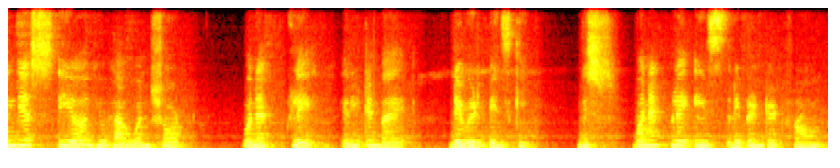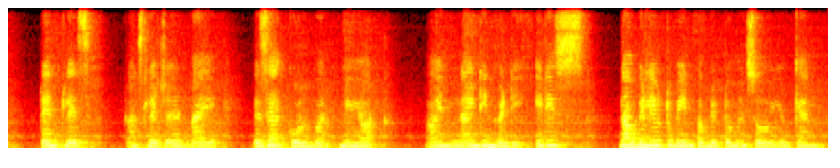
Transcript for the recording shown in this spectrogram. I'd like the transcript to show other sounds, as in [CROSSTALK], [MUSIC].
In this year, you have one short, one act play written by David Pinski. This one act play is reprinted from 10 plays translated by Isaac Goldberg, New York uh, in 1920. It is now believed to be in public domain, so you can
